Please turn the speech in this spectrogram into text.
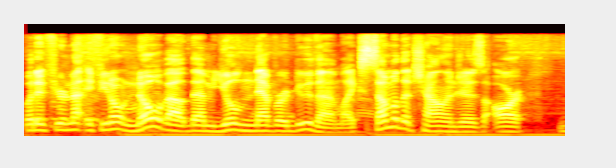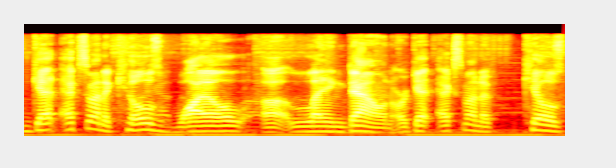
but if you're not if you don't know about them you'll never do them. Like some of the challenges are get X amount of kills while uh, laying down or get X amount of kills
